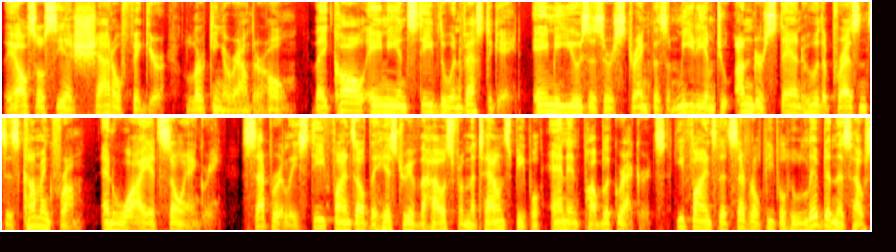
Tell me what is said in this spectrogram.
They also see a shadow figure lurking around their home. They call Amy and Steve to investigate. Amy uses her strength as a medium to understand who the presence is coming from and why it's so angry. Separately, Steve finds out the history of the house from the townspeople and in public records. He finds that several people who lived in this house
